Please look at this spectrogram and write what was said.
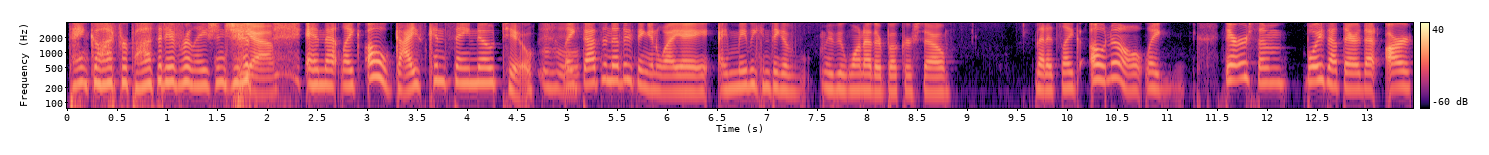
thank god for positive relationships Yeah. and that like oh guys can say no too Mm-hmm. like that's another thing in ya i maybe can think of maybe one other book or so that it's like, oh no, like there are some boys out there that are,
